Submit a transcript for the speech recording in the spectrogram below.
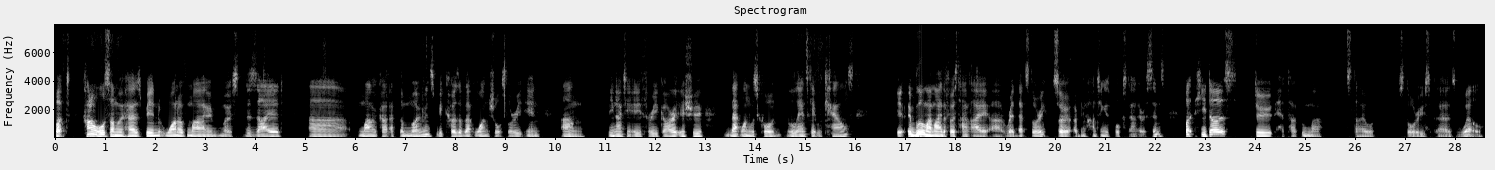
But Kanno Osamu has been one of my most desired uh, manga at the moment because of that one short story in um, the 1983 Garo issue. That one was called The Landscape with Cows. It, it blew my mind the first time I uh, read that story, so I've been hunting his books down ever since. But he does do Heta Uma style stories as well.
